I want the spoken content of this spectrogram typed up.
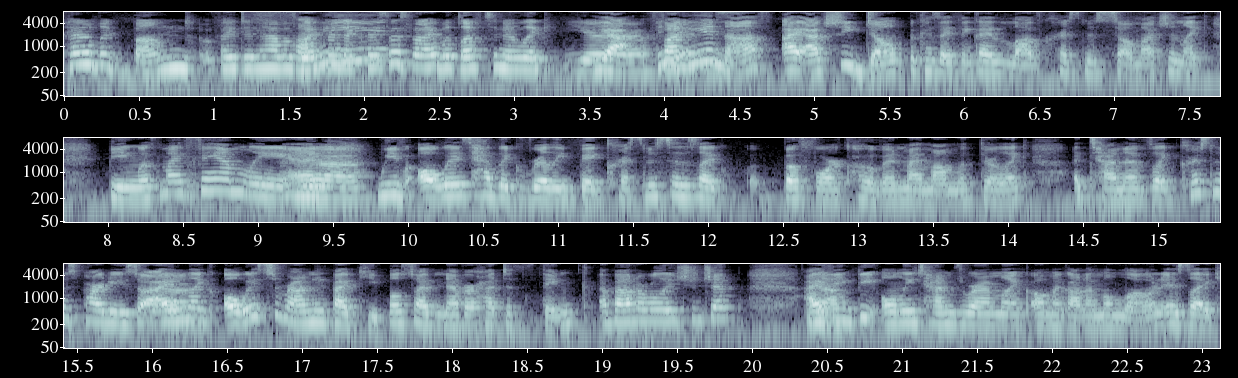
kind of like bummed if I didn't have a boyfriend at Christmas. But I would love to know like your yeah, funny enough, I actually don't because I think I love Christmas so much and like being with my family and Yeah. we've always had like really big Christmases like before COVID my mom would throw like a ton of like Christmas parties. So Yeah. I'm like always surrounded by people so I've never had to think about a relationship. I Yeah. think the only times where I'm like, "Oh my god, I'm alone" is like,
